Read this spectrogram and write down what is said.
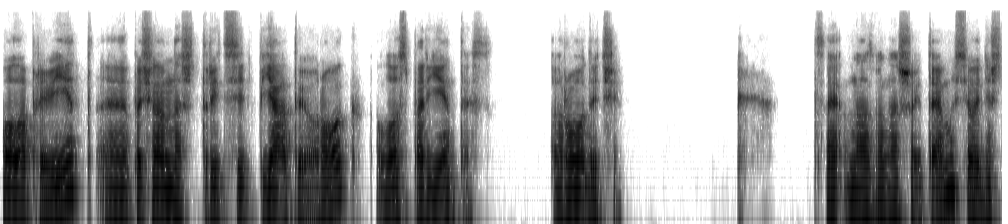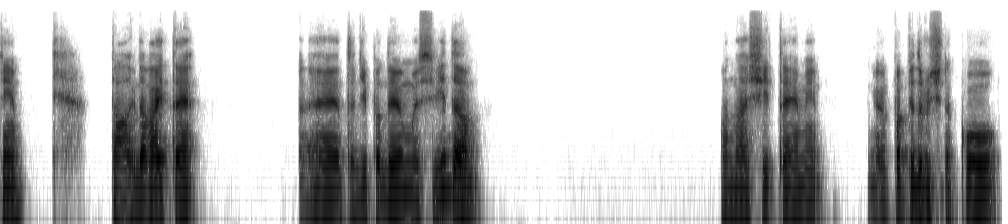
Ола, привіт! Е, Починаємо наш 35-й урок Los Parientes. Родичі. Це назва нашої теми сьогоднішньої. Так, давайте е, тоді подивимось відео по нашій темі. Е, По підручнику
